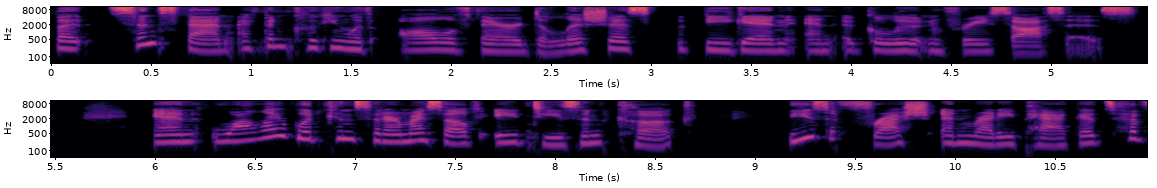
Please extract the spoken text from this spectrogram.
but since then, I've been cooking with all of their delicious vegan and gluten free sauces. And while I would consider myself a decent cook, these fresh and ready packets have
